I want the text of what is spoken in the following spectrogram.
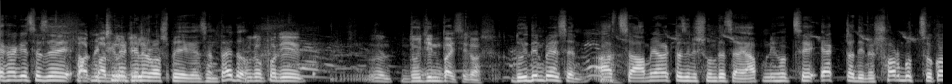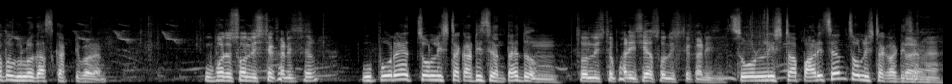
দেখা গেছে যে আপনি ঠিলে ঠিলে রস পেয়ে গেছেন তাই তো? পুরোপুরি দুই দিন পাইছি রস। দুই দিন পেয়েছেন? আচ্ছা আমি আর একটা জিনিস শুনতে চাই। আপনি হচ্ছে একটা দিনে সর্বোচ্চ কতগুলো গাছ কাটতে পারেন? উপরে চল্লিশটা কাটিছি উপরে চল্লিশটা কাটিছেন তাই তো? চল্লিশটা পারিছি আর চল্লিশটা কাটিছি। চল্লিশটা পাড়িছেন চল্লিশটা কাটিছেন? হ্যাঁ।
